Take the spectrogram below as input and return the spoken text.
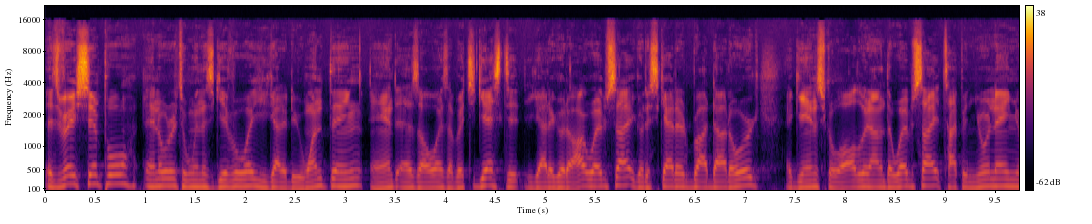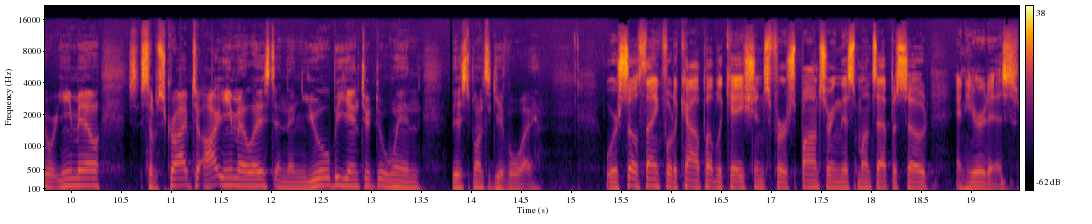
It's very simple. In order to win this giveaway, you got to do one thing. And as always, I bet you guessed it, you got to go to our website, go to scatteredabroad.org. Again, scroll all the way down to the website, type in your name, your email, subscribe to our email list, and then you'll be entered to win this month's giveaway. We're so thankful to Kyle Publications for sponsoring this month's episode, and here it is.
